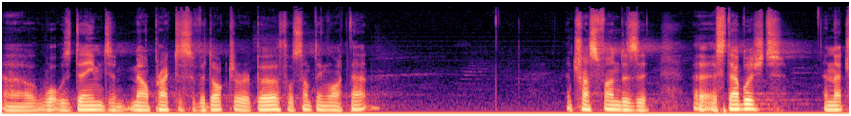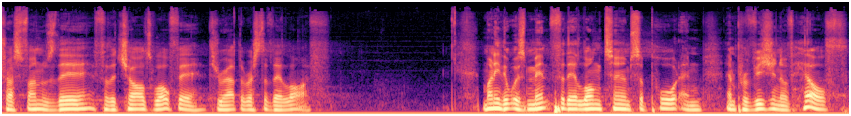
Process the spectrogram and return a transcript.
uh, what was deemed a malpractice of a doctor at birth or something like that. A trust fund is uh, established, and that trust fund was there for the child's welfare throughout the rest of their life. Money that was meant for their long term support and, and provision of health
